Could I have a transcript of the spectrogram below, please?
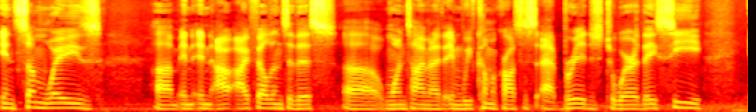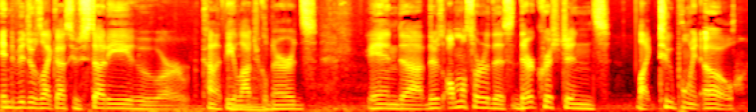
in some ways, um, and, and I, I fell into this uh, one time, and, I, and we've come across this at Bridge to where they see individuals like us who study, who are kind of theological nerds, and uh, there's almost sort of this, they're Christians like 2.0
